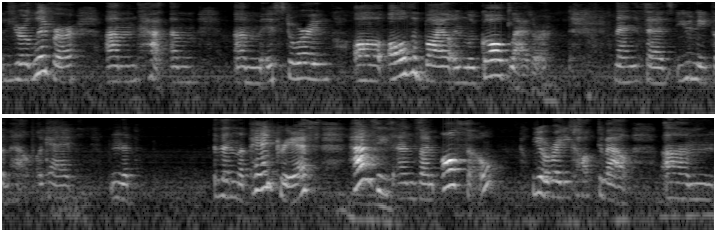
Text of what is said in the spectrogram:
your liver um, ha, um, um, is storing all, all the bile in the gallbladder. Then it says you need some help. Okay, the then the pancreas has these enzymes also. We already talked about um,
